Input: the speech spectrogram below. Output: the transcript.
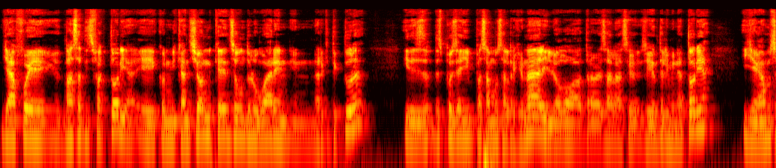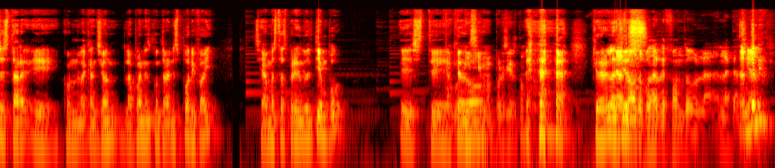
ya fue más satisfactoria. Eh, con mi canción quedé en segundo lugar en, arquitectura Y des- después de ahí pasamos al regional y luego otra vez a la si- siguiente eliminatoria. Y llegamos a estar eh, con la canción, la pueden encontrar en Spotify. Se llama Estás perdiendo el tiempo. Este Está quedó, buenísima, por cierto. quedó en las vamos a 10. poner de fondo la, la canción. Ándale.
